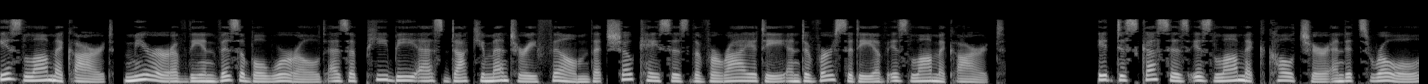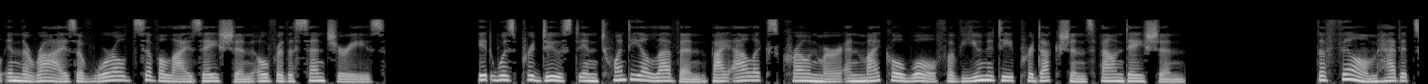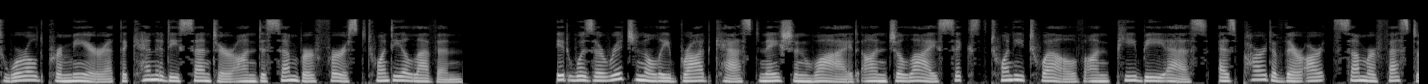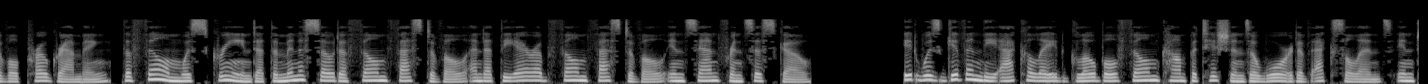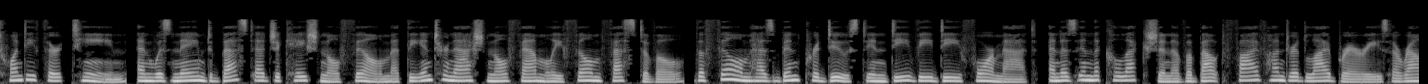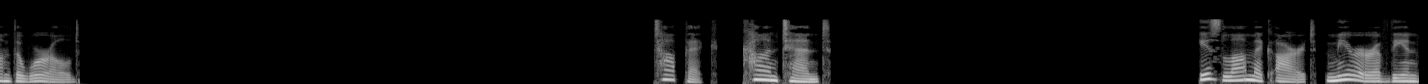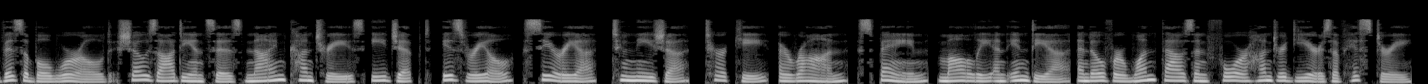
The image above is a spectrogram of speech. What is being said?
Islamic Art, Mirror of the Invisible World is a PBS documentary film that showcases the variety and diversity of Islamic art. It discusses Islamic culture and its role in the rise of world civilization over the centuries. It was produced in 2011 by Alex Kronemer and Michael Wolfe of Unity Productions Foundation. The film had its world premiere at the Kennedy Center on December 1, 2011. It was originally broadcast nationwide on July 6, 2012 on PBS. As part of their Art Summer Festival programming, the film was screened at the Minnesota Film Festival and at the Arab Film Festival in San Francisco. It was given the Accolade Global Film Competitions Award of Excellence in 2013, and was named Best Educational Film at the International Family Film Festival. The film has been produced in DVD format, and is in the collection of about 500 libraries around the world. Content Islamic art, Mirror of the Invisible World shows audiences nine countries Egypt, Israel, Syria, Tunisia, Turkey, Iran, Spain, Mali and India and over 1,400 years of history.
